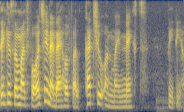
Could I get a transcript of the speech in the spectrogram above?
Thank you so much for watching and I hope I'll catch you on my next video.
